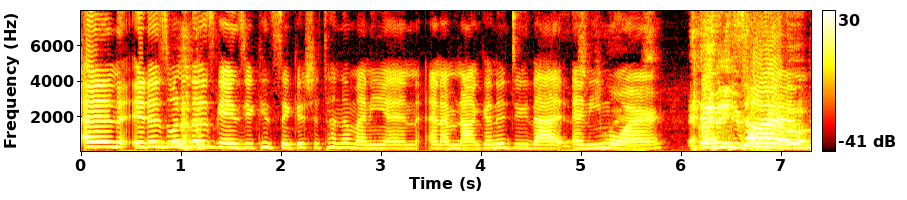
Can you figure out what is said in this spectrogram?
and it is one of those games you can sink a shit ton of money in, and I'm not gonna do that Yes, anymore. Anytime.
